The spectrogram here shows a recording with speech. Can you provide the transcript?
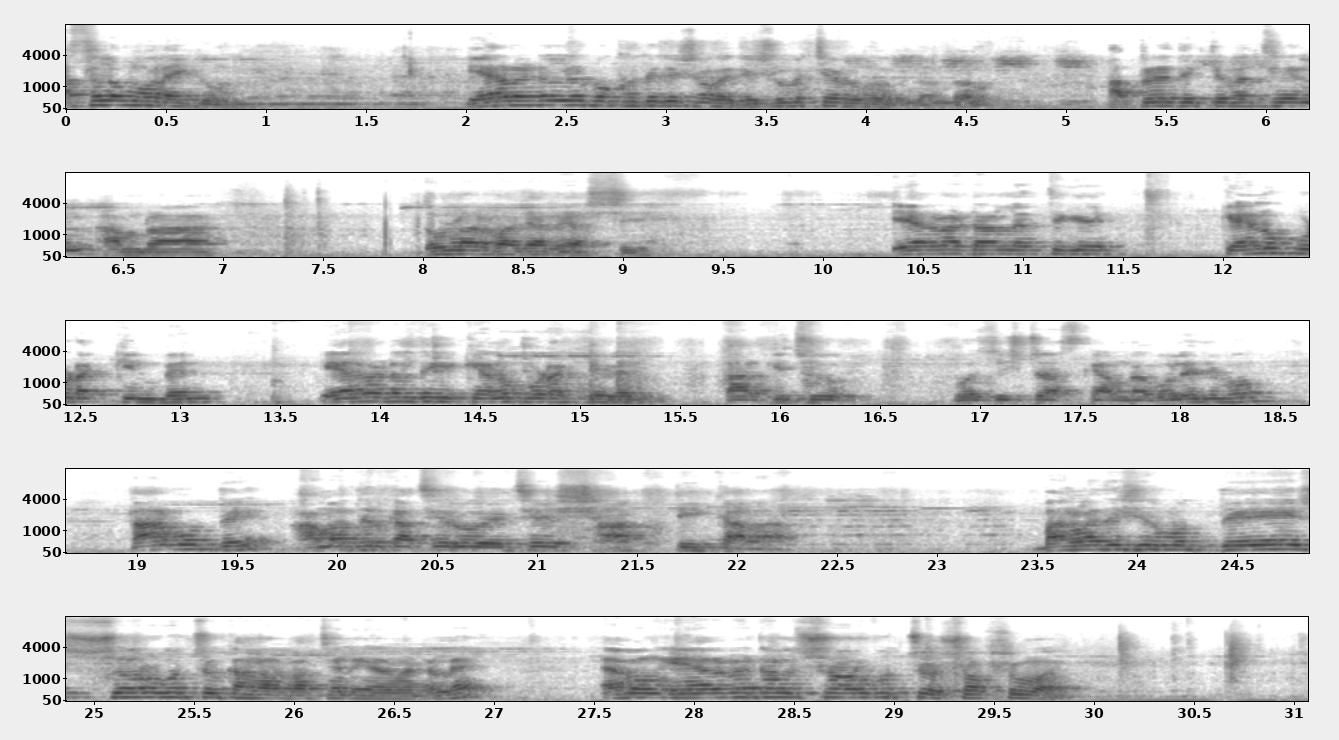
আসসালামু আলাইকুম। এয়ার মেটালের পক্ষ থেকে সবাইকে শুভেচ্ছা এবং অভিনন্দন। আপনারা দেখতে পাচ্ছেন, আমরা দোলনার বাজারে আসছি। এয়ার মেটালের থেকে কেন প্রোডাক্ট কিনবেন, এয়ার মেটাল থেকে কেন প্রোডাক্ট নেবেন, তার কিছু বৈশিষ্ট্য আজকে আমরা বলে দেব। তার মধ্যে আমাদের কাছে রয়েছে সাতটি কালার বাংলাদেশের মধ্যে সর্বোচ্চ কালার পাচ্ছেন এয়ার মেটালে এবং এয়ার মেটাল সর্বোচ্চ সবসময়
